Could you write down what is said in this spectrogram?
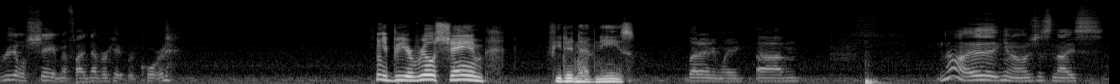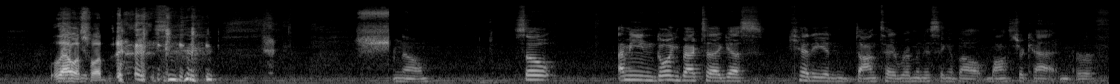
real shame if I never hit record. It'd be a real shame if you didn't have knees. But anyway, um. No, it, you know, it's just nice. Well, that was fun. no. So, I mean, going back to I guess Kenny and Dante reminiscing about Monstercat and Earth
